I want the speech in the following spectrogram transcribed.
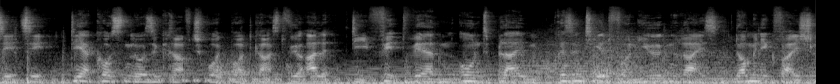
FSCC, der kostenlose Kraftsport-Podcast für alle, die fit werden und bleiben. Präsentiert von Jürgen Reis, Dominik Feischl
